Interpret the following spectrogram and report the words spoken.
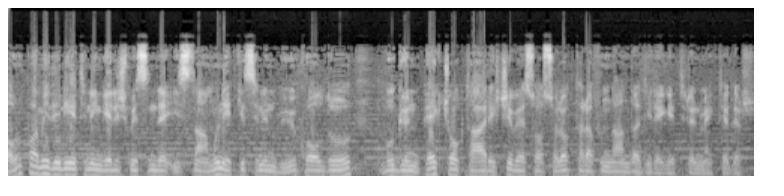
Avrupa medeniyetinin gelişmesinde İslam'ın etkisinin büyük olduğu bugün pek çok tarihçi ve sosyolog tarafından da dile getirilmektedir.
